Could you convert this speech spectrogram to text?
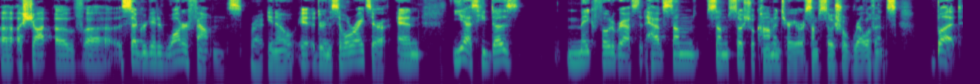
uh, a shot of uh, segregated water fountains. Right. You know, i- during the civil rights era, and yes, he does make photographs that have some some social commentary or some social relevance, but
